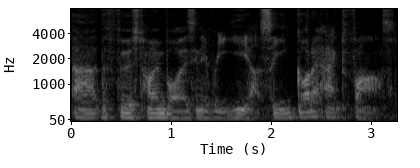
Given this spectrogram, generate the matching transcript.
uh, the first home buyers in every year. So you've got to act fast.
